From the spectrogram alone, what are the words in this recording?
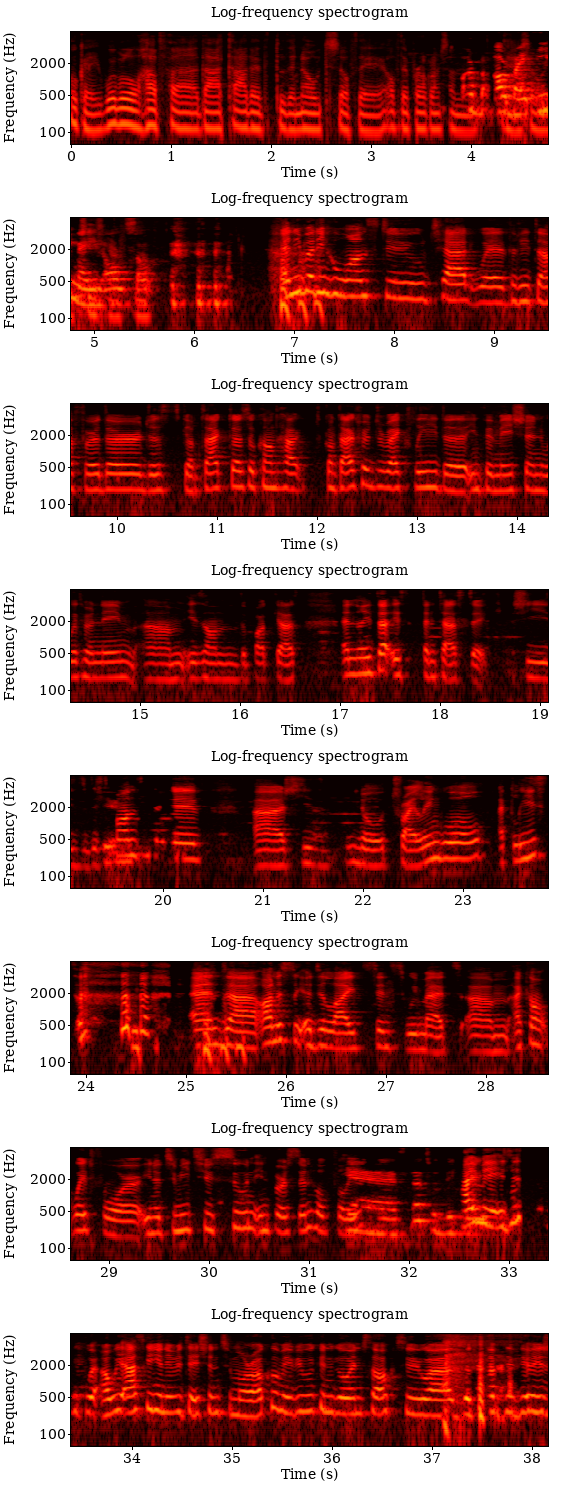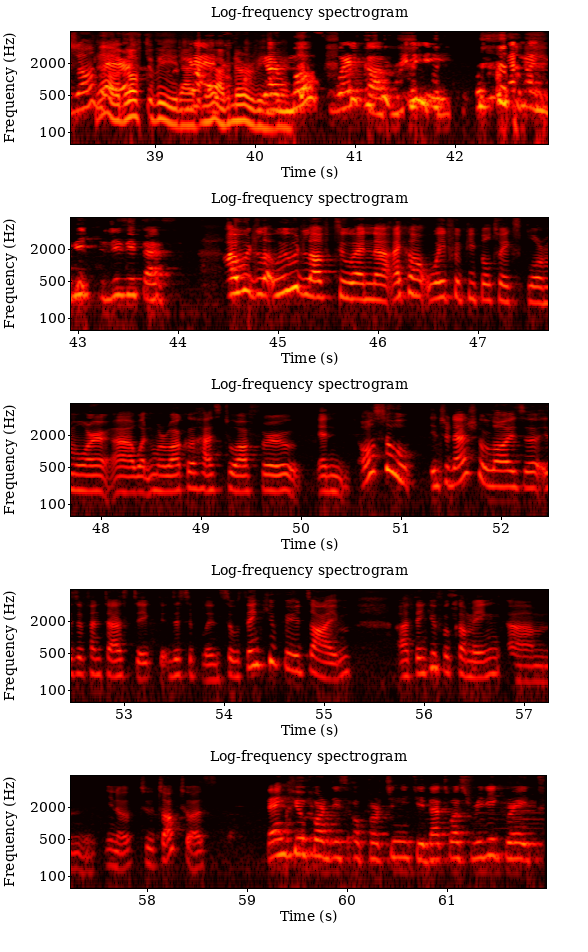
Okay, we will have uh, that added to the notes of the of the programs and or, or yeah, by so email also. Anybody who wants to chat with Ghiyta further, just contact us or contact contact her directly. The information with her name um, is on the podcast. And Ghiyta is fantastic. She's responsive. Uh, she's you know trilingual at least, and uh, honestly a delight since we met. Um, I can't wait for you know to meet you soon in person. Hopefully, yes, that would be. Great. Jaime, is it are we asking an invitation to Morocco? Maybe we can go and talk to uh, the Club des Dirigeants yeah, I'd love to be. I've, yes, I've never been. You're most welcome, really. Come and visit us. I would, lo- we would love to, and uh, I can't wait for people to explore more uh, what Morocco has to offer, and also international law is a is a fantastic discipline. So thank you for your time. Uh, thank you for coming. Um, you know, to talk to us. Thank you for this opportunity. That was really great.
